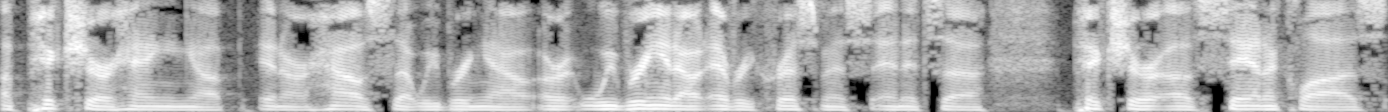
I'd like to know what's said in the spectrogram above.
a picture hanging up in our house that we bring out, or we bring it out every Christmas, and it's a picture of Santa Claus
